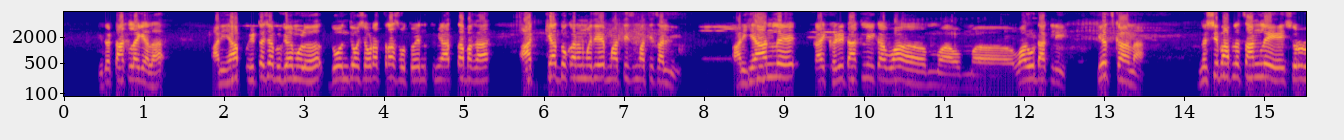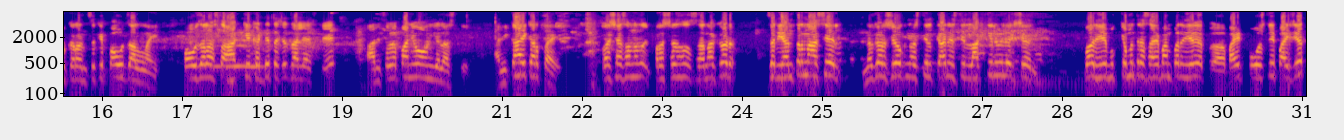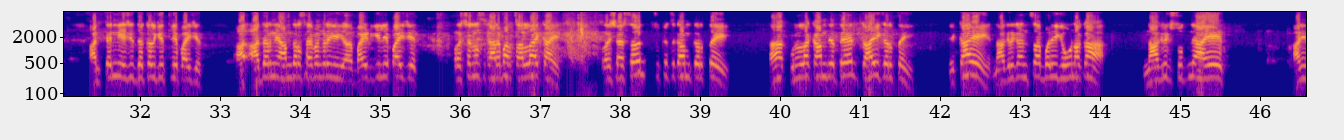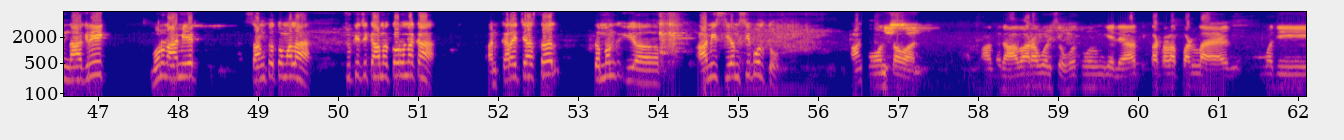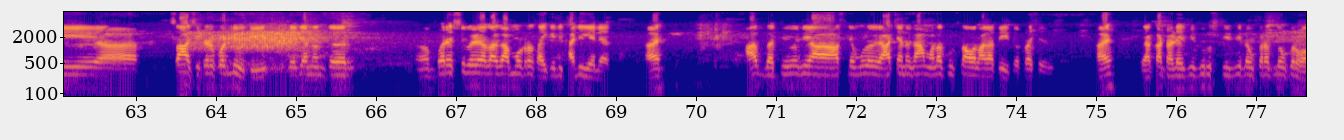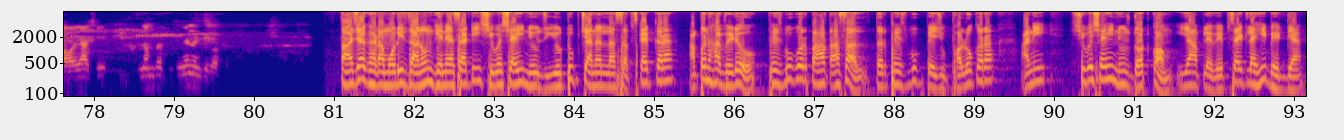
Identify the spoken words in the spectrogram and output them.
इथं टाकला गेला. आणि ह्या विटाच्या भुग्यामुळं दोन दिवस एवढा त्रास होतोय. तुम्ही आता बघा अख्ख्या दुकानांमध्ये मातीच माती चालली. आणि हे आणलंय काय खडी टाकली का वा वाळू टाकली हेच कळना. नशीब आपलं चांगलं आहे शिरूरकरांचं की पाऊस झाला नाही. पाऊस झाला असता अख्खे खड्डे तसेच झाले असते आणि सगळं पाणी वाहून गेलं असते. आणि काय करताय? प्रशासना प्रशासनाकडं जर यंत्रणा असेल नगरसेवक नसतील काय नसतील लागतील इलेक्शन पण हे मुख्यमंत्री साहेबांपर्यंत हे बाईट पोहोचले पाहिजेत आणि त्यांनी याची दखल घेतली पाहिजेत. आदरणीय आमदार साहेबांकडे बाईट गेली पाहिजेत. प्रशासनाचा कारभार चाललाय काय? प्रशासन चुकीचं काम करतंय. हा कुणाला काम देतंय काही करतंय? हे काय? आहे नागरिकांचा बळी घेऊ नका. नागरिक सुज्ञ आहेत. आणि नागरिक म्हणून आम्ही एक सांगतो तुम्हाला चुकीची कामं करू नका. आणि करायची असतं तर मग आम्ही सीएमसी बोलतो. मोहन चव्हाण. आता दहा बारा वर्ष होत म्हणून गेल्या कटाळा पडलाय. मध्ये सहा सीटर पडली होती. त्याच्यानंतर बऱ्याचशा वेळेला गा मोटरसायकली खाली गेल्यात. काय अपघाती म्हणजे असल्यामुळं अचानक आम्हाला उचलावं लागत इथं प्रशासन. काय या कटाड्याची दुरुस्ती जी लवकरात लवकर व्हावं याची नम्र विनंती करतो. ताज्या घडामोडी जाणून घेण्यासाठी शिवशाही न्यूज यूट्यूब चॅनलला सबस्क्राईब करा. आपण हा व्हिडिओ फेसबुकवर पाहत असाल तर फेसबुक पेज फॉलो करा आणि शिवशाही न्यूज डॉट कॉम या आपल्या वेबसाईटलाही भेट द्या.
